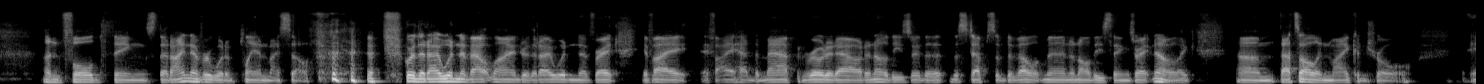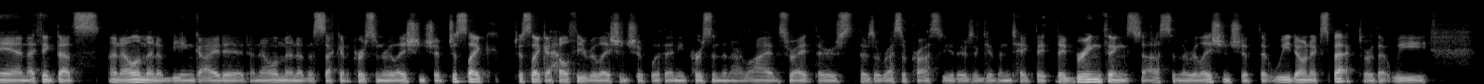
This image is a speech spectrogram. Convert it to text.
unfold things that I never would have planned myself or that I wouldn't have outlined or that I wouldn't have right? If I if I had the map and wrote it out and oh these are the the steps of development and all these things right? No like um, that's all in my control and I think that's an element of being guided an element of a second person relationship just like just like a healthy relationship with any person in our lives right? There's there's a reciprocity there's a give and take. They, they bring things to us in the relationship that we don't expect or that we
